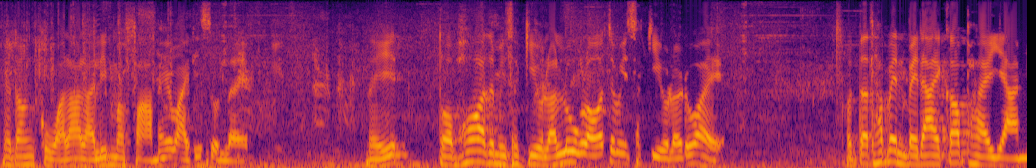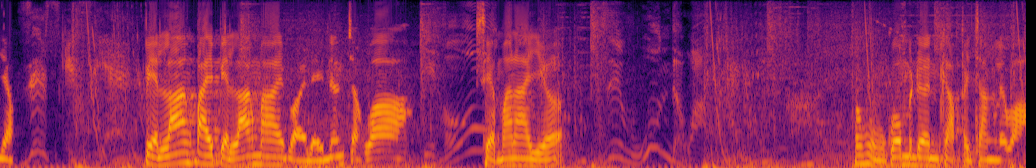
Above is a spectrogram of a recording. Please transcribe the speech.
ไม่ต้องกลัวแล้วเรารีบมาฟาร์มให้ไวที่สุดเลยนี่ตัวพ่อจะมีสกิลแล้วลูกเราก็จะมีสกิลแล้วด้วย แต่ถ้าเป็นไปได้ก็พยายามอย่าเปลี่ยนร่างไปเปลี่ยนร่างมาบ่อยเลยเนื่องจากว่าเสียมานาเยอะเพราะผมกลัวมันเดินกลับไปจังเลยว่ะ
